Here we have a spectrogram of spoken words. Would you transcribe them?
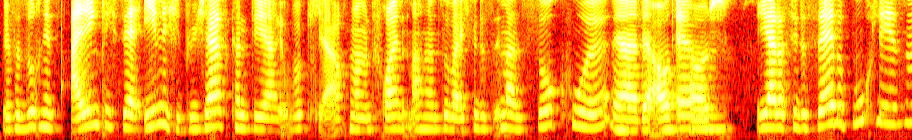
Wir versuchen jetzt eigentlich sehr ähnliche Bücher. Das könnt ihr ja wirklich auch mal mit Freunden machen und so, weil ich finde das immer so cool. Ja, der Austausch. Ähm, ja, dass wir dasselbe Buch lesen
